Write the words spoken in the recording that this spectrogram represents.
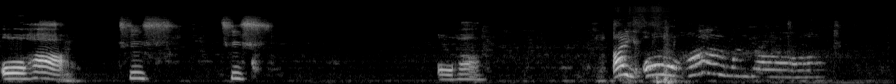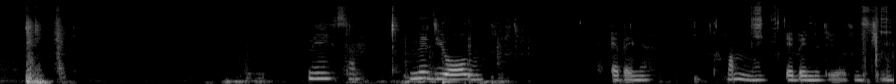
Oha. Çüş. Çüş. Oha. Ay oha ama ya. Neyse. Ne diyor oğlum? Ebeni. Tamam mı? Ebeni diyorum canım.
